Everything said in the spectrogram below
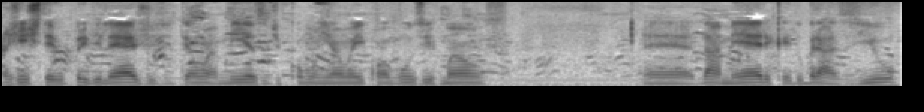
a gente teve o privilégio de ter uma mesa de comunhão aí com alguns irmãos é, da América e do Brasil,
